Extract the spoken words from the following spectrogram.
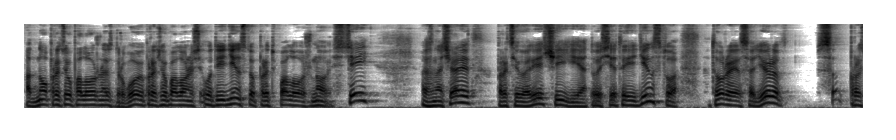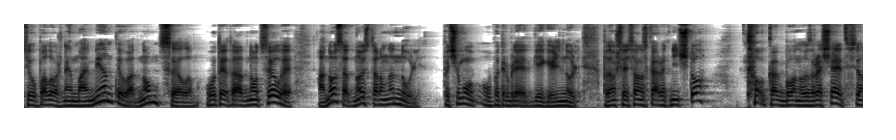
одно противоположность, другое противоположность. Вот единство противоположностей означает противоречие. То есть это единство, которое содержит противоположные моменты в одном целом. Вот это одно целое, оно с одной стороны нуль. Почему употребляет Гегель нуль? Потому что если он скажет ничто, то как бы он возвращает все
